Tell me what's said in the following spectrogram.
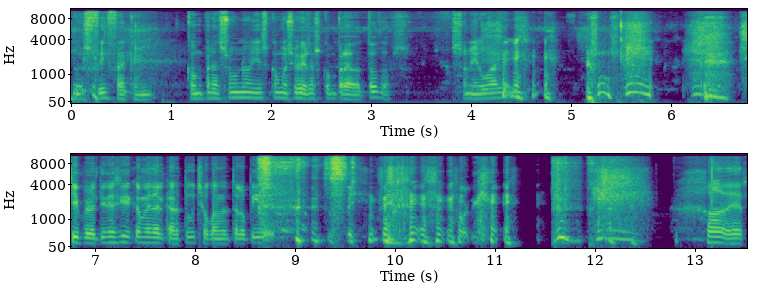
Los FIFA que compras uno y es como si hubieras comprado todos. Son iguales. Sí, pero tienes que ir cambiando el cartucho cuando te lo pide. sí. Porque... Joder.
